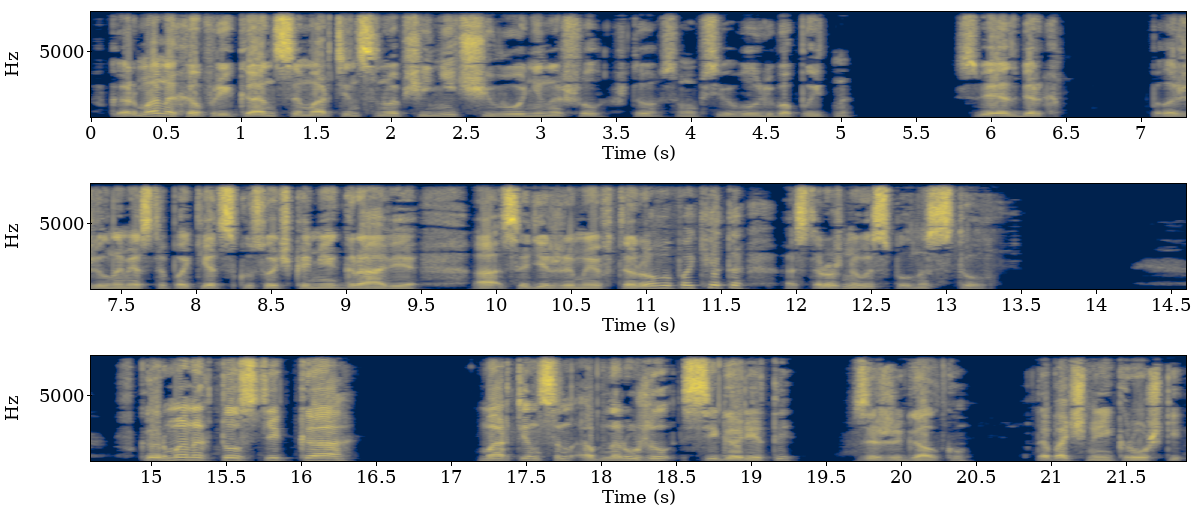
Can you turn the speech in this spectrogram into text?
В карманах африканца Мартинсон вообще ничего не нашел, что само по себе было любопытно. Светберг положил на место пакет с кусочками гравия, а содержимое второго пакета осторожно высыпал на стол. В карманах толстяка Мартинсон обнаружил сигареты, зажигалку, табачные крошки,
